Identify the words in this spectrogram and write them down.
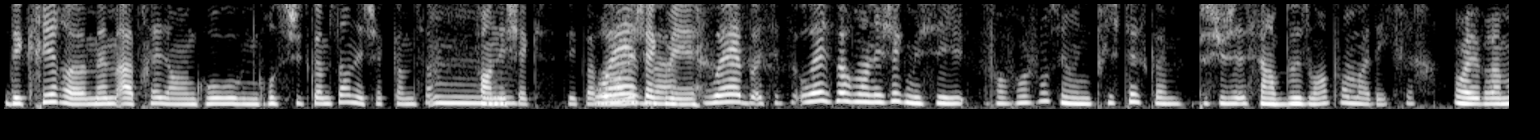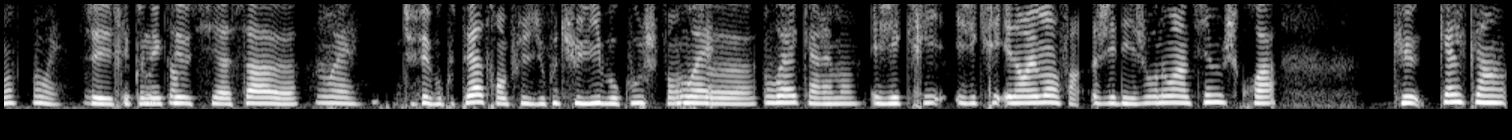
d'écrire, euh, même après un gros, une grosse chute comme ça, un échec comme ça? Enfin, un échec, c'était pas vraiment un échec, bah, mais. Ouais, bah, c'est ouais, c'est pas vraiment un échec, mais c'est. Enfin, franchement, c'est une tristesse quand même. Parce que c'est un besoin pour moi d'écrire. Ouais, vraiment. Ouais. C'est, t'es connecté aussi à ça. euh. Ouais. Tu fais beaucoup de théâtre en plus, du coup, tu lis beaucoup, je pense. Ouais. euh, Ouais, carrément. J'écris, j'écris énormément. Enfin, j'ai des journaux intimes, je crois, que quelqu'un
